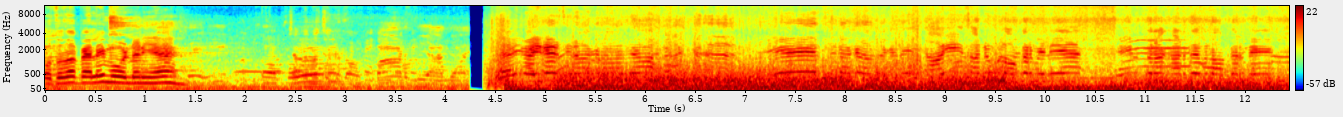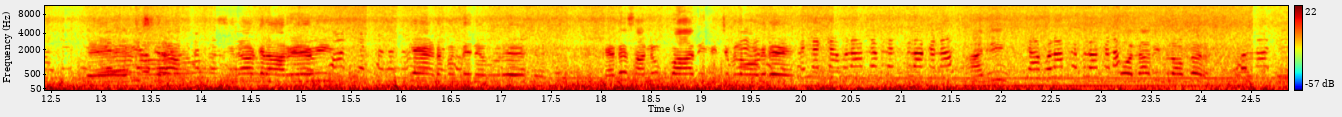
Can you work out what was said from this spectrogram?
ਉਤੋਂ ਤਾਂ ਪਹਿਲਾਂ ਹੀ ਮੋੜ ਲੈਣੀ ਹੈ ਲੈ ਵੀ ਬਾਈ ਨੇ ਸਿਰਾ ਕਰਾ ਦਿਆ ਇਹ ਸਿਰਾ ਕਰਾ ਦਿਆ ਕਹਿੰਦੇ ਆ ਵੀ ਸਾਨੂੰ ਬਲੌਗਰ ਮਿਲੇ ਆ ਇਹ ਵੀ ਉੱਤਰਾਖੰਡ ਦੇ ਬਲੌਗਰ ਨੇ ਤੇ ਇਹ ਵੀ ਸਿਰਾ ਸਿਰਾ ਕਰਾ ਰਹੇ ਆ ਵੀ ਘੈਂਟ ਬੰਦੇ ਨੇ ਪੂਰੇ ਕਹਿੰਦੇ ਸਾਨੂੰ ਪਾ ਦੀ ਵਿੱਚ ਬਲੌਗ ਦੇ भैया क्या बोला आपने अपने ब्लॉग का नाम ਹਾਂਜੀ क्या बोला आपने ब्लॉग का नाम ਭੋਲਾ ਦੀ ਬਲੌਗਰ भोला जी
